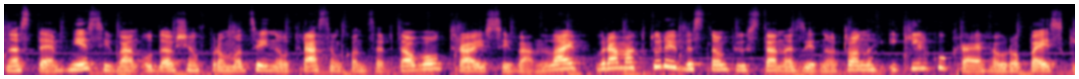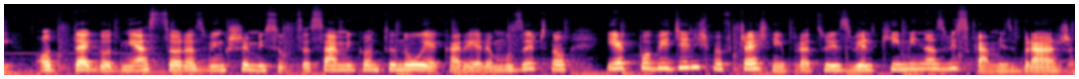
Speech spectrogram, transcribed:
Następnie Sivan udał się w promocyjną trasę koncertową Try Sivan Live, w ramach której wystąpił w Stanach Zjednoczonych i kilku krajach europejskich. Od tego dnia z coraz większymi sukcesami kontynuuje karierę muzyczną i jak powiedzieliśmy wcześniej, pracuje z wielkimi nazwiskami z branży.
